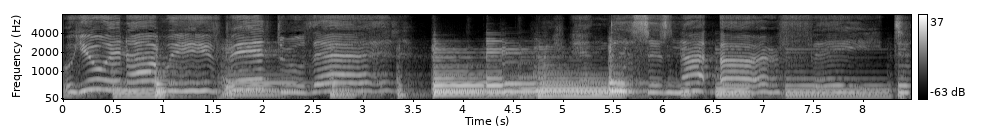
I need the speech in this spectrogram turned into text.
Well, you and I, we've been through that. And this is not our fate.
